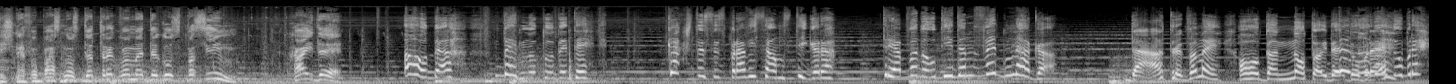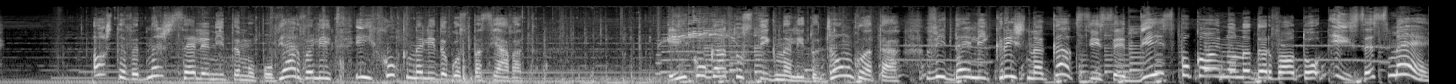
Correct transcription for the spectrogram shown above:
Кришна е в опасност да тръгваме да го спасим. Хайде! О, да! Бедното дете! Как ще се справи сам с тигъра? Трябва да отидем веднага! Да, тръгваме! О, дано той да е Дано добре! да е добре! Още веднъж селяните му повярвали и хукнали да го спасяват. И когато стигнали до джунглата, видели Кришна как си седи спокойно на дървото и се смее.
